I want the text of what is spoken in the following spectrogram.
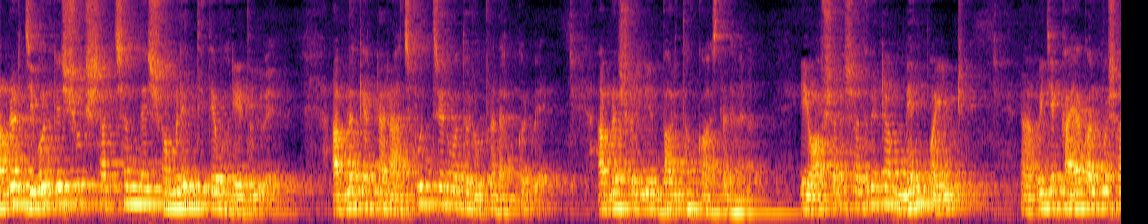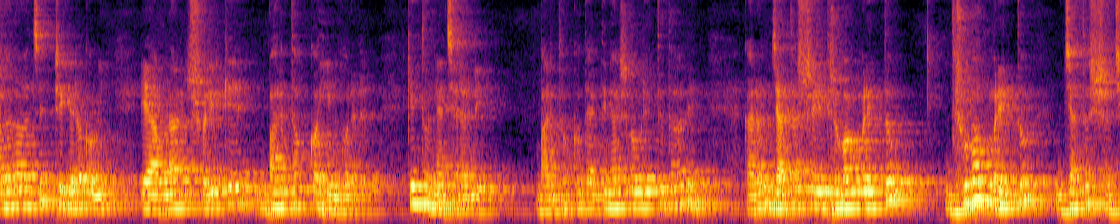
আপনার জীবনকে সুখ, স্বাচ্ছন্দ্যে সমৃদ্ধিতে ভরিয়ে তুলবে। আপনাকে একটা রাজপুত্রের মতো রূপ প্রদান করবে। আপনার শরীরে বার্ধক্য আসতে দেবে না। এই অপসরা সাধনাটা মেন পয়েন্ট ওই যে কায়াকল্প সাধনা আছে, ঠিক এরকমই। এ আপনার শরীরকে বার্ধক্যহীন করে দেবে। কিন্তু ন্যাচারালি বার্ধক্য তো একদিন আসবে মৃত্যু তো হবে। কারণ জাতশ্রী ধ্রুবং মৃত্যু ধ্রুবং মৃত্যু জাতস্য চ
